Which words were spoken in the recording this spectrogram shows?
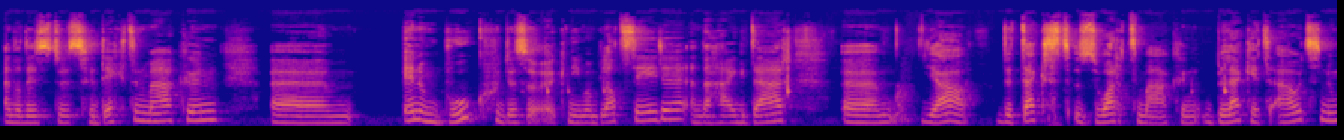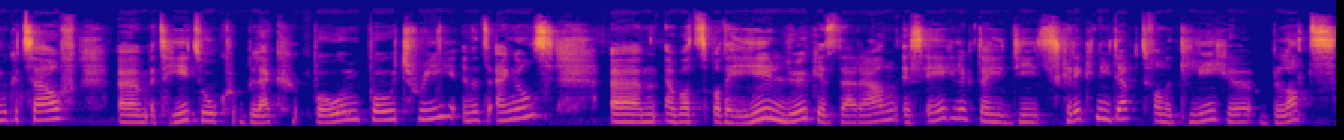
en dat is dus gedichten maken um, in een boek. Dus uh, ik neem een bladzijde en dan ga ik daar um, ja, de tekst zwart maken. Black it out noem ik het zelf. Um, het heet ook Black Poem Poetry in het Engels. Um, en wat, wat heel leuk is daaraan, is eigenlijk dat je die schrik niet hebt van het lege blad.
